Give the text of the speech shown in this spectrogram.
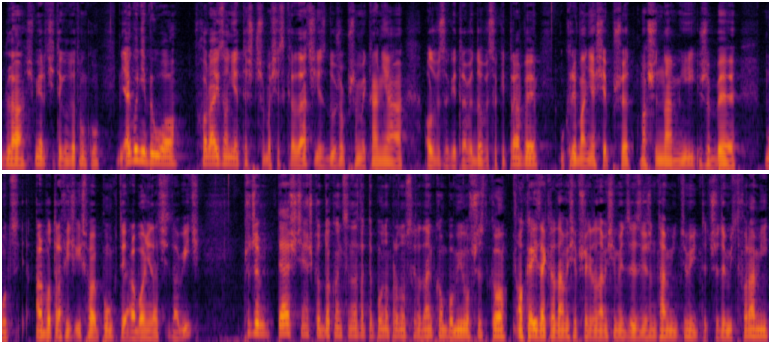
dla śmierci tego gatunku. Jakby nie było, Horizonie też trzeba się skradać. Jest dużo przemykania od wysokiej trawy do wysokiej trawy, ukrywania się przed maszynami, żeby móc albo trafić w ich słabe punkty, albo nie dać się zabić. Przy czym też ciężko do końca nazwać to pełnoprawną skradanką, bo mimo wszystko, ok, zakradamy się, przekradamy się między zwierzętami tymi, czy tymi stworami,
